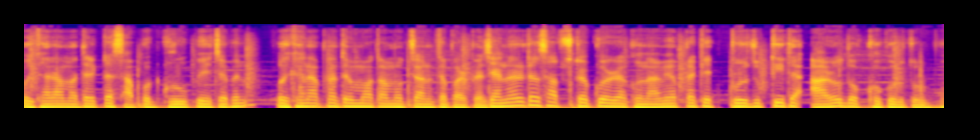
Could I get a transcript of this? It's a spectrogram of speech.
ওইখানে আমাদের একটা সাপোর্ট গ্রুপ পেয়ে যাবেন। ওইখানে আপনাদের মতামত জানাতে পারবেন। চ্যানেলটা সাবস্ক্রাইব করে রাখুন। আমি আপনাকে প্রযুক্তিটা আরও দক্ষ করে তুলবো।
